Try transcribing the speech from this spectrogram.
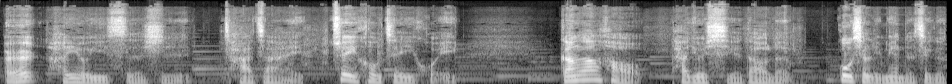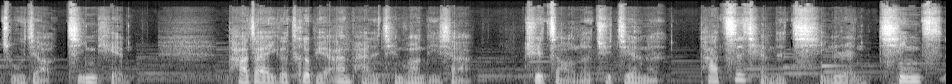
而很有意思的是，他在最后这一回，刚刚好他就写到了。故事里面的这个主角金田，他在一个特别安排的情况底下，去找了去见了他之前的情人青子，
